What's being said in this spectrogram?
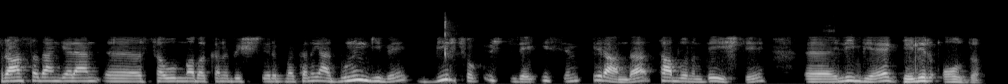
Fransa'dan gelen e, Savunma Bakanı, Dışişleri Bakanı yani bunun gibi birçok üst düzey isim bir anda tablonun değiştiği e, Libya'ya gelir oldu.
